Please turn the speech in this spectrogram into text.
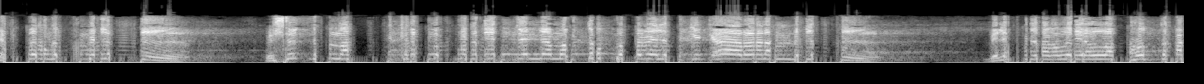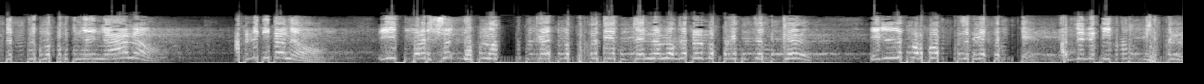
"കൽപ്പുക ബിലാൽ, വിശുദ്ധമായ കൽപ്പത്തിന്റെ മട്ടുപ്പറവിലേക്ക് തആല പറഞ്ഞു ഞാനോ? അടിയനോ? ഈ പരിശുദ്ധ കൽപ്പത്തിന്റെ മുകൾ ഭാഗത്തേക്ക് ഇല്ല പ്രവർത്തകരെ അതിന് യോഗ്യൻ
